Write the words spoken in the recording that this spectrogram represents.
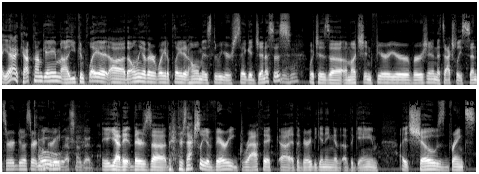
yeah, Capcom game. Uh, you can play it. Uh, the only other way to play it at home is through your Sega Genesis, Mhm. which is a, a much inferior version that's actually censored to a certain degree. Oh, that's no good. Yeah, they, there's uh, there's actually a very graphic uh, at the very beginning of, of the game. It shows Frank's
